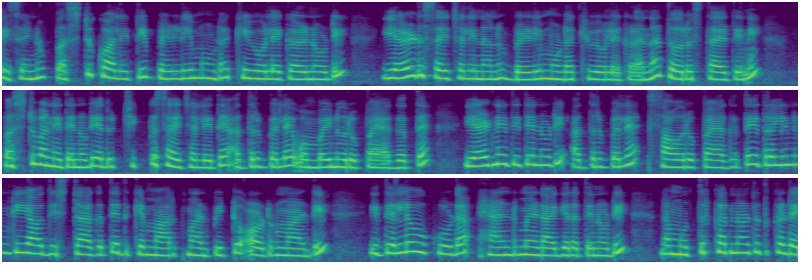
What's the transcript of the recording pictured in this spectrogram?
ಡಿಸೈನು ಫಸ್ಟ್ ಕ್ವಾಲಿಟಿ ಬೆಳ್ಳಿ ಮೂಡ ಕಿವಿಯೋಲೆಗಳು ನೋಡಿ. ಎರಡು ಸೈಜಲ್ಲಿ ನಾನು ಬೆಳ್ಳಿ ಮೂಡ ಕಿವಿಯೋಲೆಗಳನ್ನು ತೋರಿಸ್ತಾ ಇದ್ದೀನಿ. ಫಸ್ಟ್ ಒನ್ ಇದೆ ನೋಡಿ, ಅದು ಚಿಕ್ಕ ಸೈಜಲ್ಲಿದೆ. ಅದ್ರ ಬೆಲೆ ಒಂಬೈನೂರು ರೂಪಾಯಿ ಆಗುತ್ತೆ. ಎರಡನೇದಿದೆ ನೋಡಿ, ಅದ್ರ ಬೆಲೆ ಸಾವಿರ ರೂಪಾಯಿ ಆಗುತ್ತೆ. ಇದರಲ್ಲಿ ನಿಮಗೆ ಯಾವ್ದು ಇಷ್ಟ ಆಗುತ್ತೆ ಅದಕ್ಕೆ ಮಾರ್ಕ್ ಮಾಡಿಬಿಟ್ಟು ಆರ್ಡ್ರ್ ಮಾಡಿ. ಇದೆಲ್ಲವೂ ಕೂಡ ಹ್ಯಾಂಡ್ ಮೇಡ್ ಆಗಿರುತ್ತೆ ನೋಡಿ. ನಮ್ಮ ಉತ್ತರ ಕರ್ನಾಟಕದ ಕಡೆ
